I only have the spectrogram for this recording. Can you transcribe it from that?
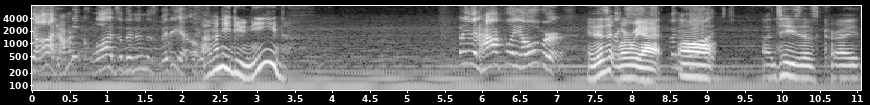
God, how many quads have been in this video? How many do you need? Not even halfway over. It isn't Like where we at. Oh, oh, Jesus Christ.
